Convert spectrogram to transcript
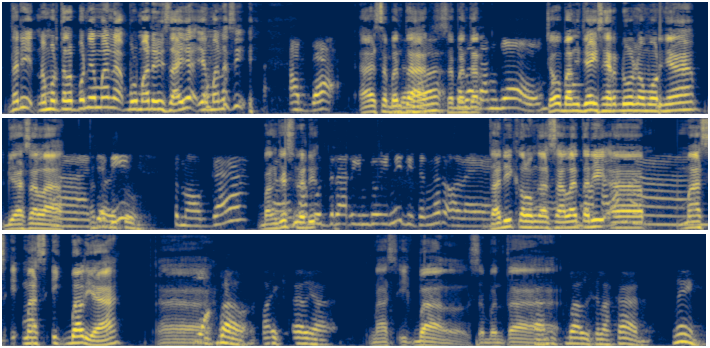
tadi nomor teleponnya mana? Belum ada di saya. Yang mana sih? Ada. Ah, sebentar, Ada. sebentar. Coba Bang Jay. Coba Bang Jay share dulu nomornya, biasalah. Nah, Ada jadi itu. semoga Bang eh, Jay sudah di- Rindu ini didengar oleh Tadi kalau nggak salah semua tadi eh, kalangan. Mas Mas Iqbal ya. Eh, Iqbal, Pak Iqbal ya. Mas Iqbal, sebentar. Iqbal silahkan. Nih,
